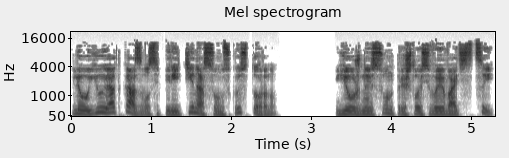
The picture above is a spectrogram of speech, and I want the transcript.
Лю Юй отказывался перейти на сунскую сторону. Южный Сун пришлось воевать с Ци.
